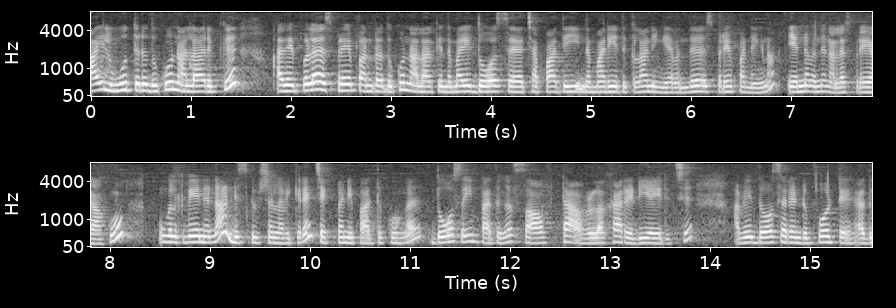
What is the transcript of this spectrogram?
ஆயில் ஊற்றுறதுக்கும் நல்லாயிருக்கு அதே போல் ஸ்ப்ரே பண்ணுறதுக்கும் நல்லாயிருக்கு இந்த மாதிரி தோசை சப்பாத்தி இந்த மாதிரி இதுக்கெல்லாம் நீங்கள் வந்து ஸ்ப்ரே பண்ணிங்கன்னா எண்ணெய் வந்து நல்லா ஸ்ப்ரே ஆகும். உங்களுக்கு வேணும்னா டிஸ்கிரிப்ஷனில் வைக்கிறேன். செக் பண்ணி பார்த்துக்கோங்க. தோசையும் பார்த்துங்க. சாஃப்டாக அவ்வளோக்கா ரெடி ஆயிடுச்சு அப்படியே தோசை ரெண்டு போட்டு அது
